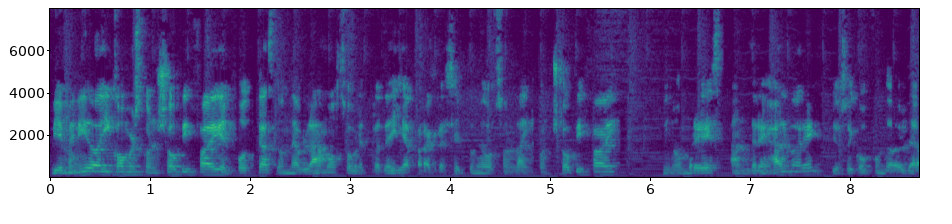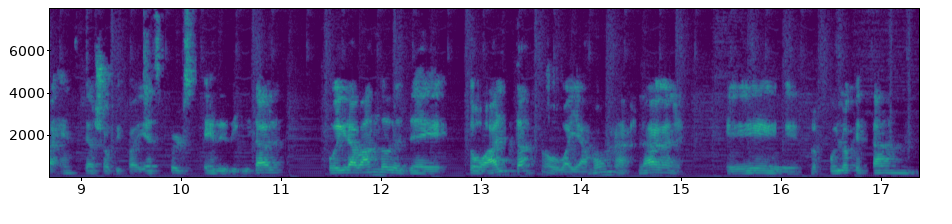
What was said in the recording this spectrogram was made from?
Bienvenido a e-commerce con Shopify, el podcast donde hablamos sobre estrategias para crecer tu negocio online con Shopify. Mi nombre es Andrés Álvarez, yo soy cofundador de la agencia Shopify Experts ED Digital. Hoy grabando desde Toalta o Bayamón, eh, los pueblos que están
